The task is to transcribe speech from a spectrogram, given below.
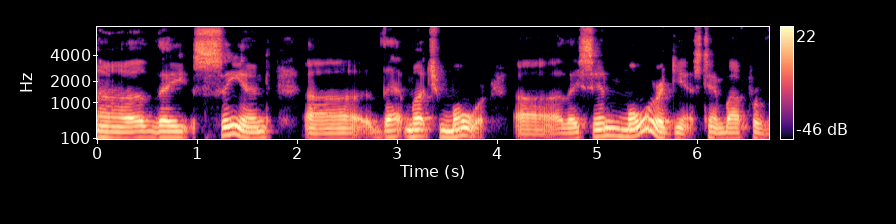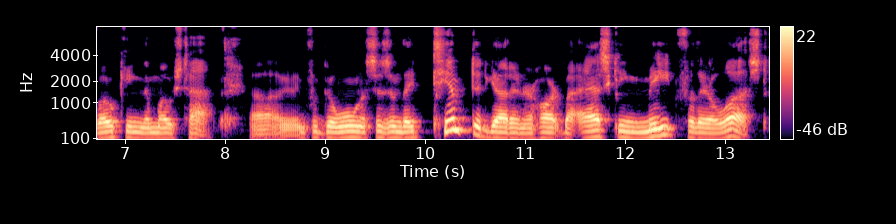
uh, they sinned uh, that much more. Uh, they sin more against him by provoking the Most High. Uh, if we go on, it says, And they tempted God in their heart by asking meat for their lust.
